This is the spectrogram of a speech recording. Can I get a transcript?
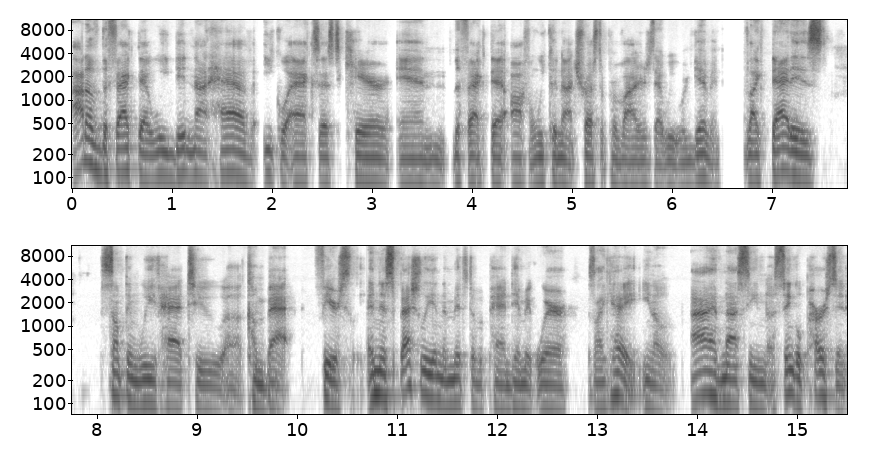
out of the fact that we did not have equal access to care and the fact that often we could not trust the providers that we were given. Like that is something we've had to uh, combat fiercely and especially in the midst of a pandemic where it's like hey you know i have not seen a single person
